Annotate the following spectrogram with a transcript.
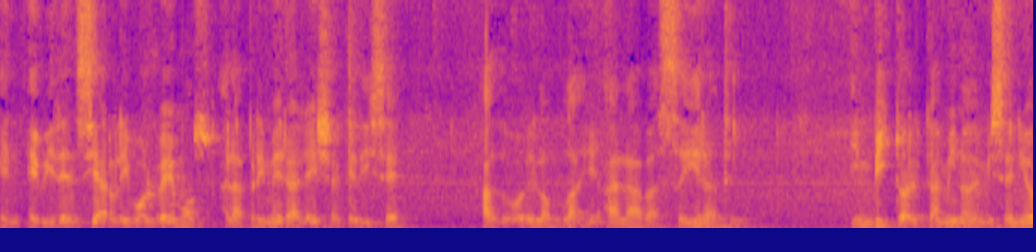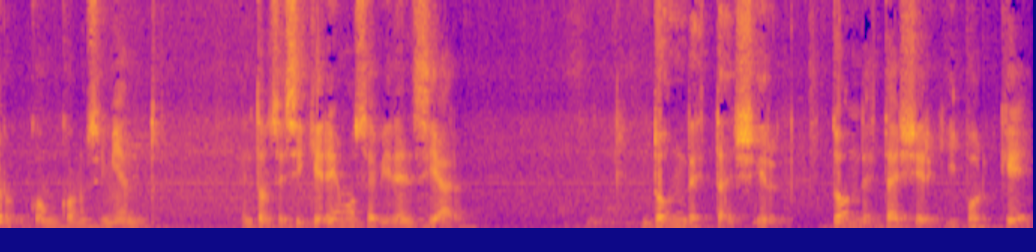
en evidenciarle y volvemos a la primera ley que dice invito al camino de mi Señor con conocimiento entonces si queremos evidenciar dónde está el shirk dónde está el shirk y por qué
